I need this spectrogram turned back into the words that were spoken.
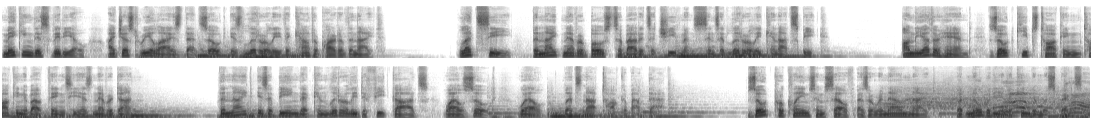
Making this video, I just realized that Zote is literally the counterpart of the knight. Let's see, the knight never boasts about its achievements since it literally cannot speak. On the other hand, Zote keeps talking talking about things he has never done. The knight is a being that can literally defeat gods, while Zote, well, let's not talk about that. Zote proclaims himself as a renowned knight, but nobody in the kingdom respects him.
